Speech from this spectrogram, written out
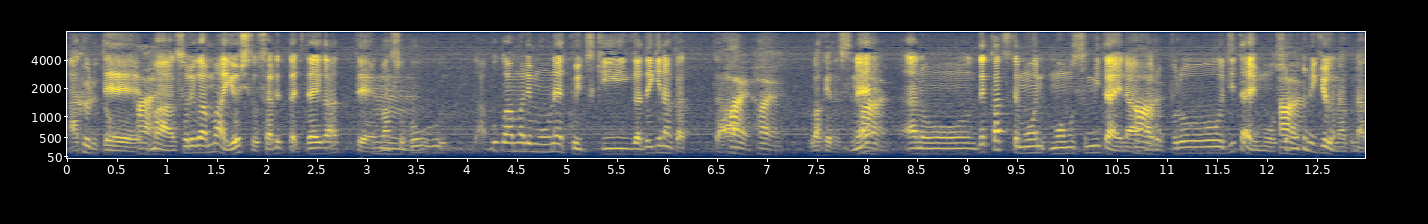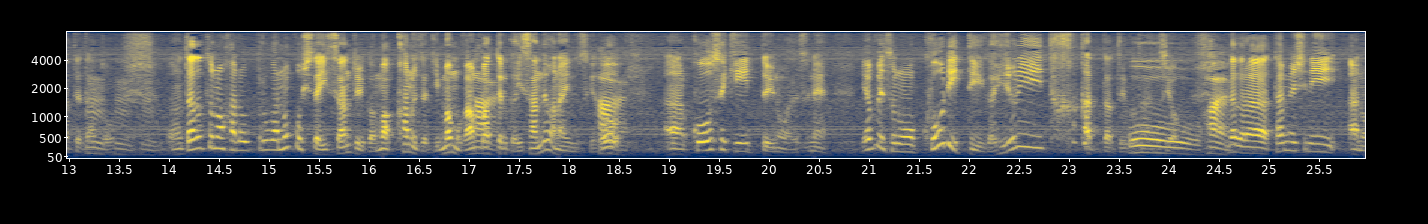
あ来ると。って、はい。まあそれがまあ良しとされてた時代があって、まあうん。そこ僕はあんまりもうね食いつきができなかったはいはいわけですね、はあのーでかつてモーモームスみたいなはい。ハロプロ自体もそのほどに勢いがなくなってたと、うんうんうん。うんただそのハロプロが残した遺産というか、まあ、彼女たち今も頑張ってるから遺産ではないんですけど、はい。あ功績というのはですねやっぱりそのクオリティが非常に高かったということなんですよ。はい。だから試しにあの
